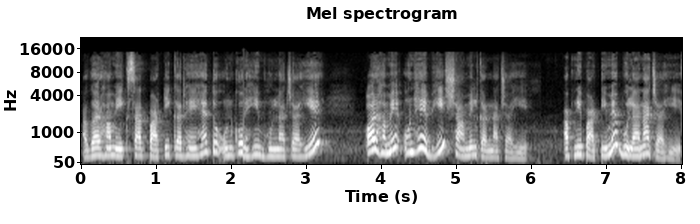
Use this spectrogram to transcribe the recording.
अगर हम एक साथ पार्टी कर रहे हैं तो उनको नहीं भूलना चाहिए और हमें उन्हें भी शामिल करना चाहिए। अपनी पार्टी में बुलाना चाहिए।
